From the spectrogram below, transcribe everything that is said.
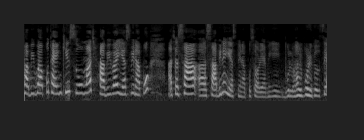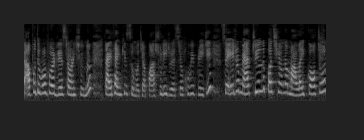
হাবিবা আপু thank you so much Habiba, Yasmin আপু। আচ্ছা সাবিনা, ইয়াসমিন আপু সরি আমি ভুলভাল পড়ে ফেলছি। আপু, তোমার পর ড্রেসটা অনেক সুন্দর। তাই থ্যাংক ইউ সো মাচ আপু। আসলে ড্রেসটা খুবই প্রিটি সো এটার ম্যাটেরিয়াল পাচ্ছি আমরা মালাই কটন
